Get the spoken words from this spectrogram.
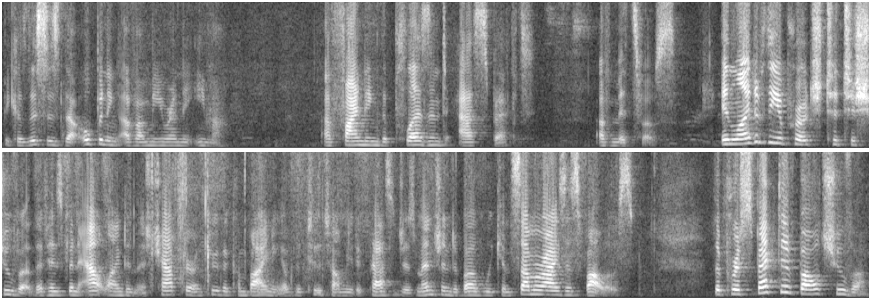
because this is the opening of Amira Ne'ima, of finding the pleasant aspect of mitzvos. In light of the approach to teshuva that has been outlined in this chapter and through the combining of the two Talmudic passages mentioned above, we can summarize as follows. The prospective Baal Tshuva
